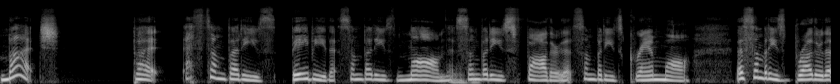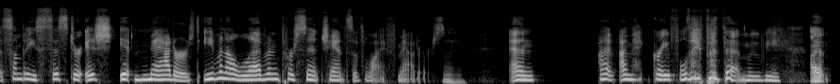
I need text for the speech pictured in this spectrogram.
much, but that's somebody's baby, that's somebody's mom, that's mm-hmm. somebody's father, that's somebody's grandma, that's somebody's brother, that's somebody's sister. It, sh- it matters. Even 11% chance of life matters. Mm-hmm. And I, I'm grateful they put that movie, that,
